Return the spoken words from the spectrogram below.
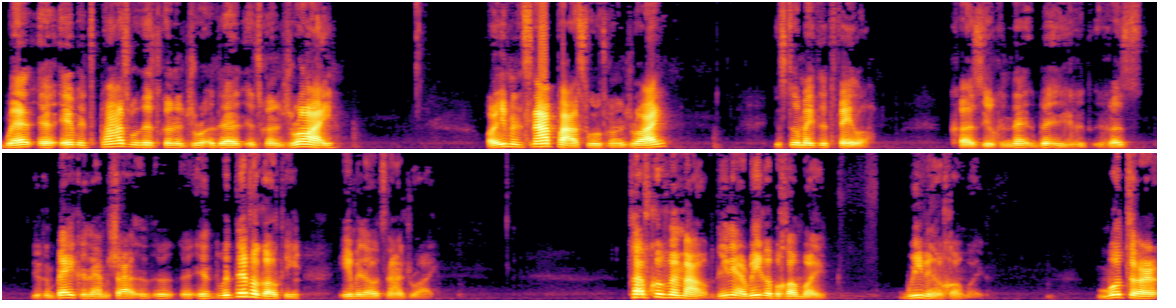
when, if it's possible that it's going to dry, that it's going to dry, or even if it's not possible it's going to dry, you still make the tefillah because you can because you can bake them with difficulty even though it's not dry. Tav kuf memav. Dini ariga b'chol Weaving a chol Mutter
